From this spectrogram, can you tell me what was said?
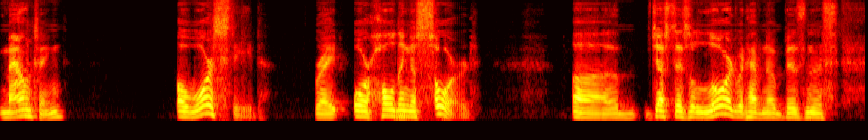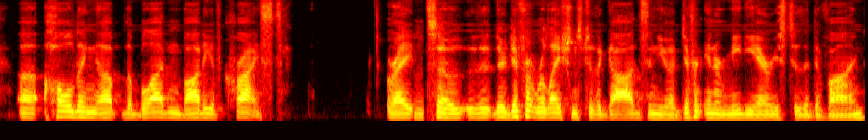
mounting a war steed, right? Or holding a sword uh, just as a Lord would have no business uh, holding up the blood and body of Christ. Right. Mm-hmm. So th- there are different relations to the gods and you have different intermediaries to the divine.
